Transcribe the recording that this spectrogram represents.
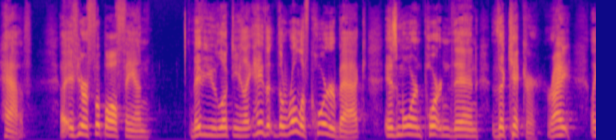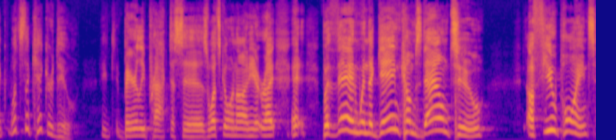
have. Uh, if you're a football fan, maybe you looked and you're like, hey, the, the role of quarterback is more important than the kicker, right? Like, what's the kicker do? He barely practices. What's going on here, right? Eh, but then when the game comes down to a few points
